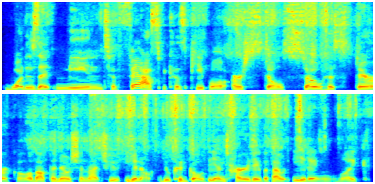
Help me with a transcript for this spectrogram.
what does it mean to fast because people are still so hysterical about the notion that you you know you could go the entire day without eating like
